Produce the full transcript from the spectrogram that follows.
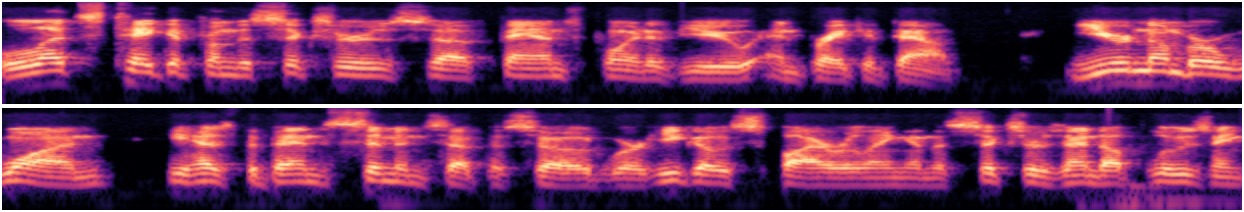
let's take it from the Sixers uh, fans' point of view and break it down. Year number one, he has the Ben Simmons episode where he goes spiraling, and the Sixers end up losing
